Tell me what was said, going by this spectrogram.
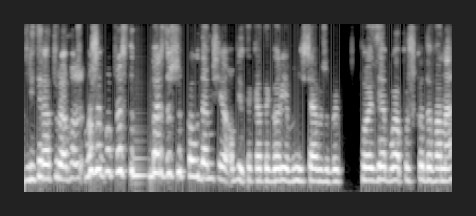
w literatura. Może, może, po prostu bardzo szybko uda mi się obie te kategorie, bo nie chciałam, żeby poezja była poszkodowana.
